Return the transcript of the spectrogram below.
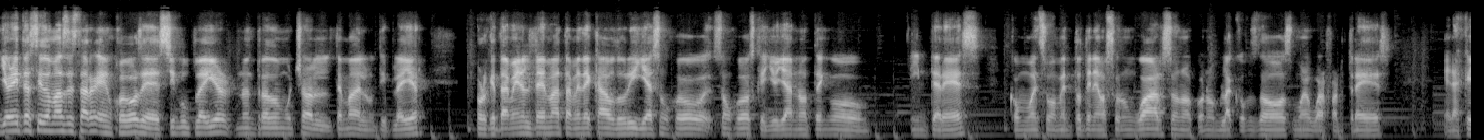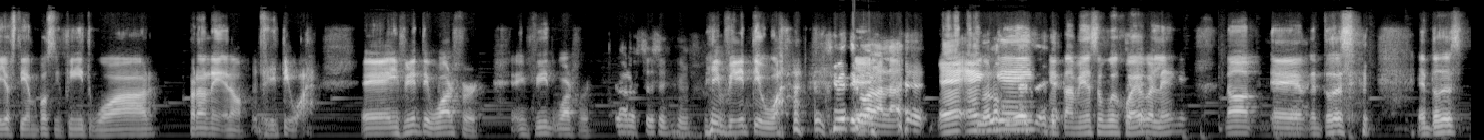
yo ahorita he sido más de estar en juegos de single player, no he entrado mucho al tema del multiplayer, porque también el tema también de Call of Duty ya es un juego, son juegos que yo ya no tengo interés, como en su momento teníamos con un Warzone o con un Black Ops 2, Modern Warfare 3, en aquellos tiempos Infinite War, perdón, eh, no, Infinity War, eh, Infinity Warfare, Infinite Warfare. Claro, sí, sí. Infinity War. Infinity War, eh, eh, Endgame, que también es un buen juego el Endgame. No, eh, entonces, entonces,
